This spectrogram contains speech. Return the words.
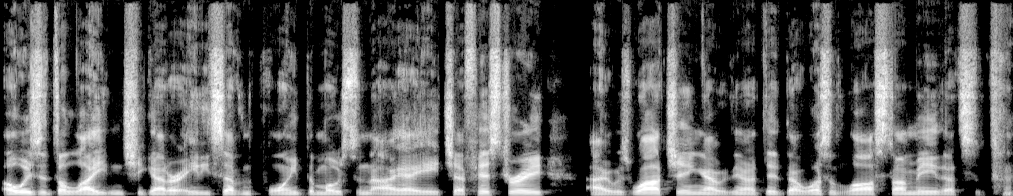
always a delight. And she got her 87th point, the most in IIHF history. I was watching. I, you know, that wasn't lost on me. That's a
